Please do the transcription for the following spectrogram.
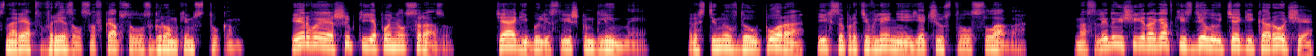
Снаряд врезался в капсулу с громким стуком. Первые ошибки я понял сразу. Тяги были слишком длинные. Растянув до упора, их сопротивление я чувствовал слабо. На следующей рогатке сделаю тяги короче,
